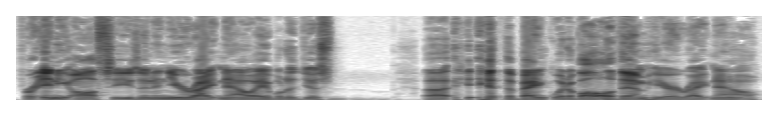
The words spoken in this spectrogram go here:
for any offseason. And you're right now able to just uh, hit hit the banquet of all of them here right now.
